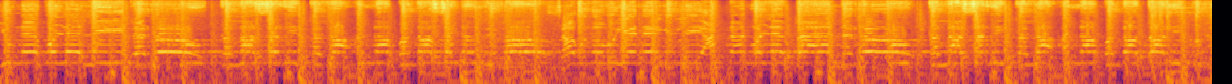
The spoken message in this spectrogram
ಇವನೇ ಒಳ್ಳೆ ಲೀಡರು ಕಲ್ಲ ಸರಿ ಅನ್ನ ಬಂದ ಸೈಡಲ್ ಸಾವು ನೋವು ಏನೇ ಇರ್ಲಿ ಆಗ್ತಾನ ಒಳ್ಳೆ ಬ್ಯಾನರು ಕಲ್ಲ ಸರಿ ಕಲ್ಲ ಅನ್ನ ಬಂದ ದಾರಿ ಗುಡ್ಡ.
